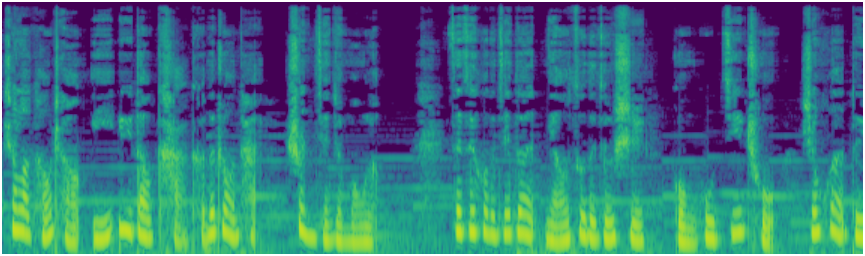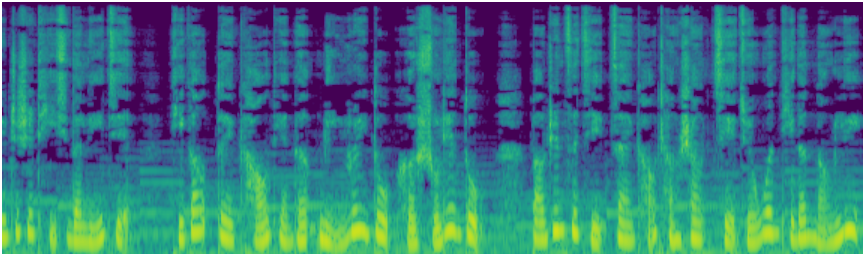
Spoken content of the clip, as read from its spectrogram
上了考场一遇到卡壳的状态，瞬间就懵了。在最后的阶段，你要做的就是巩固基础，深化对知识体系的理解，提高对考点的敏锐度和熟练度，保证自己在考场上解决问题的能力。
